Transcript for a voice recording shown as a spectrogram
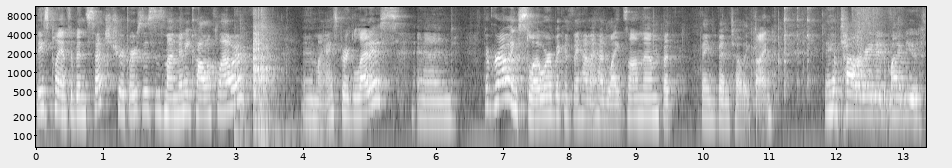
These plants have been such troopers. This is my mini cauliflower and my iceberg lettuce and they're growing slower because they haven't had lights on them, but they've been totally fine. They have tolerated my abuse.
